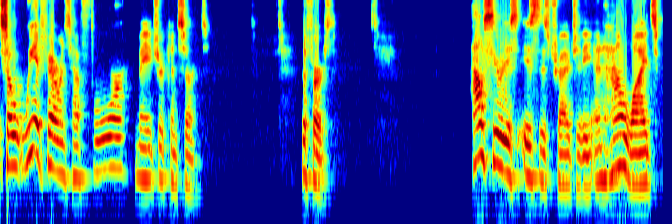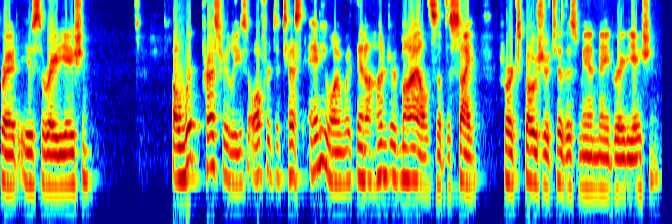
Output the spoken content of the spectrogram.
So we at Fairewinds have four major concerns. The first, How serious is this tragedy and how widespread is the radiation? A WIPP press release offered to test anyone within 100 miles of the site for exposure to this man-made radiation.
